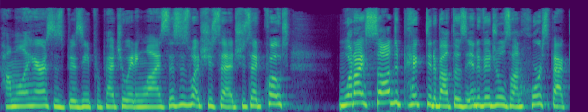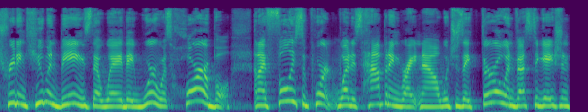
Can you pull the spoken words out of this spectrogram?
Kamala Harris is busy perpetuating lies. This is what she said. She said, quote, what I saw depicted about those individuals on horseback treating human beings that way they were was horrible. And I fully support what is happening right now, which is a thorough investigation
